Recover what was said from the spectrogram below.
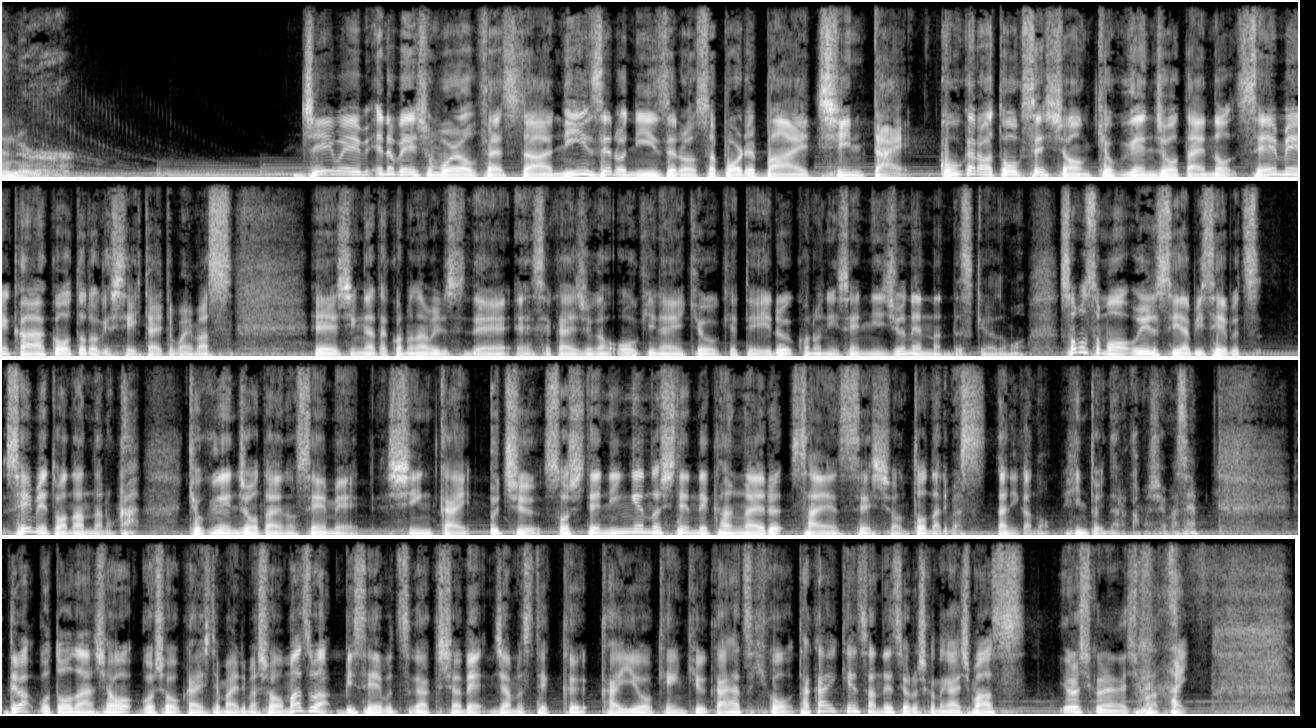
Spinner. J-Wave Innovation World Festa 2020 supported by 賃貸ここからはトークセッション極限状態の生命科学をお届けしていきたいと思います、え新型コロナウイルスで、え世界中が大きな影響を受けているこの2020年なんですけれどもそもそもウイルスや微生物生命とは何なのか極限状態の生命深海宇宙そして人間の視点で考えるサイエンスセッションとなります。何かのヒントになるかもしれません。ではご登壇者をご紹介してまいりましょうまずは微生物学者でジャムステック海洋研究開発機構高井健さんですよろしくお願いしますよろしくお願いします。はい。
